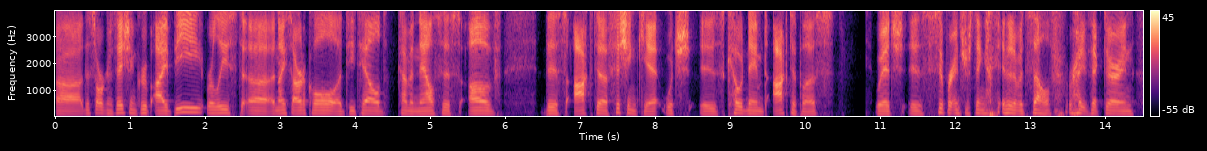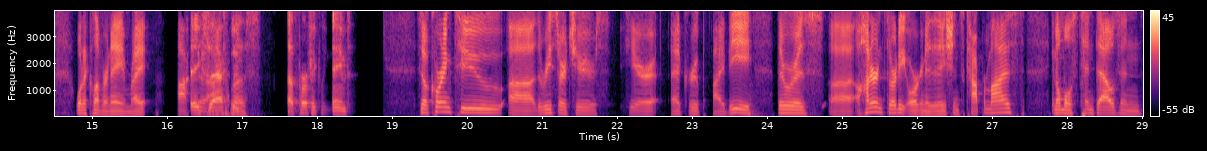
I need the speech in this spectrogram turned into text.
this organization, Group IB, released a nice article, a detailed kind of analysis of this Okta phishing kit, which is codenamed 0ktapus, which is super interesting in and of itself, right, Victor? And what a clever name, right? Okta, exactly. 0ktapus. Uh, perfectly named. So, according to uh, the researchers here at Group IB, there was uh, 130 organizations compromised and almost 10,000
